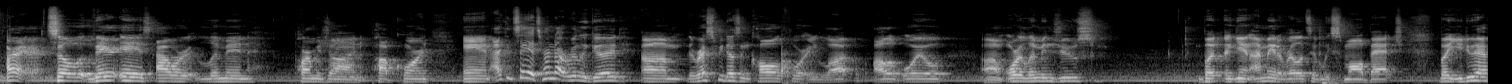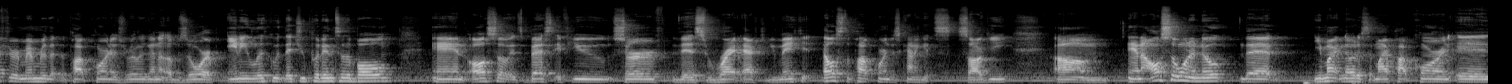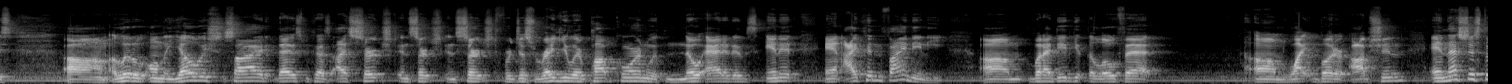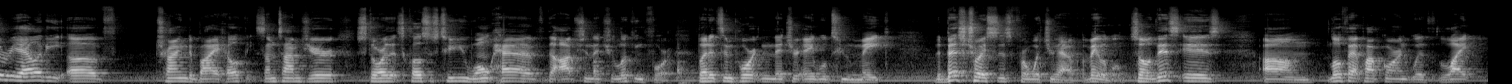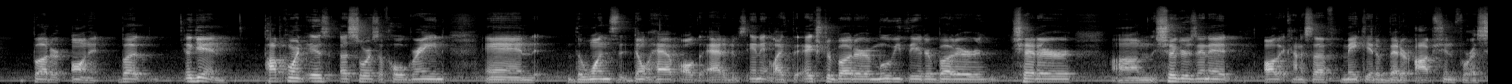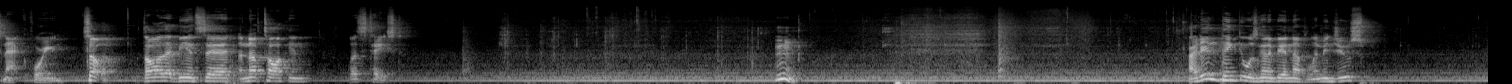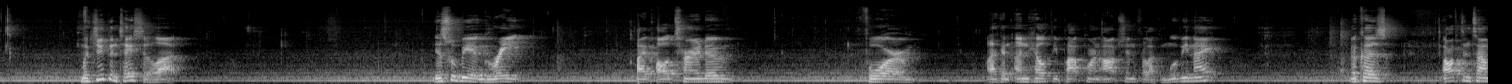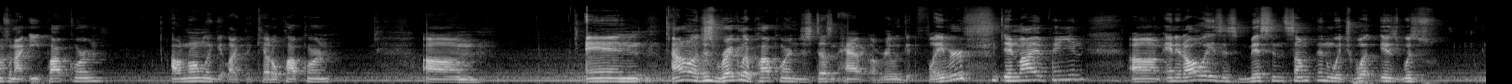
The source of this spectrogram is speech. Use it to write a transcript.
All right, so there is our lemon Parmesan popcorn. And I can say it turned out really good. Um, the recipe doesn't call for a lot of olive oil um, or lemon juice. But again, I made a relatively small batch. But you do have to remember that the popcorn is really gonna absorb any liquid that you put into the bowl. And also it's best if you serve this right after you make it, else the popcorn just kind of gets soggy. Um, and I also wanna note that you might notice that my popcorn is um, a little on the yellowish side. That is because I searched and searched and searched for just regular popcorn with no additives in it, and I couldn't find any. Um, but I did get the low fat um, light butter option. And that's just the reality of trying to buy healthy. Sometimes your store that's closest to you won't have the option that you're looking for, but it's important that you're able to make the best choices for what you have available. So this is um, low fat popcorn with light butter on it. But again, popcorn is a source of whole grain and the ones that don't have all the additives in it, like the extra butter, movie theater butter, cheddar, um, the sugars in it, all that kind of stuff, make it a better option for a snack for you. So, with all that being said, enough talking, let's taste. Mmm. I didn't think it was gonna be enough lemon juice, but you can taste it a lot. This would be a great like alternative for like an unhealthy popcorn option for like a movie night because oftentimes when I eat popcorn, I'll normally get like the kettle popcorn. Um, And I don't know, just regular popcorn just doesn't have a really good flavor, in my opinion. Um, and it always is missing something, which what is was,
